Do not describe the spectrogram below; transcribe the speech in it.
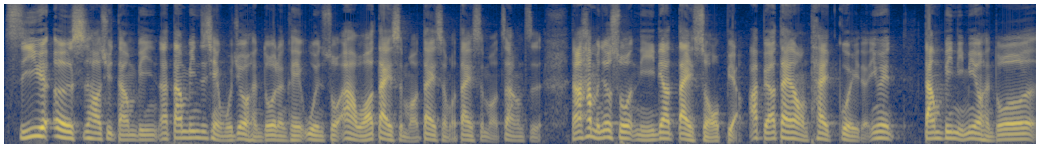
十一月二十四号去当兵，那当兵之前我就有很多人可以问说啊，我要带什么带什么带什么这样子。然后他们就说你一定要带手表啊，不要带那种太贵的，因为当兵里面有很多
